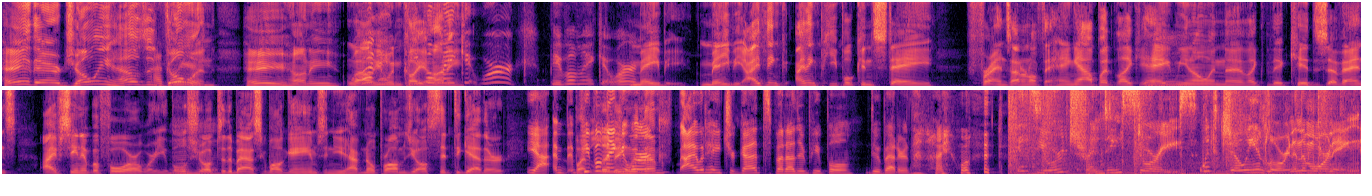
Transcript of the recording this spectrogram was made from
Hey there, Joey. How's it That's going? weird. Hey, honey. Well, he wouldn't call you people honey. make it work. People make it work. Maybe, maybe. I think I think people can stay friends. I don't know if they hang out, but like, hey, Mm-hmm. you know, in the like the kids events, I've seen it before where you both show up Mm-hmm. to the basketball games and you have no problems. You all sit together. Yeah, and people make it work. them? I would hate your guts, but other people do better than I would. It's your trending stories with Joey and Lauren in the morning.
